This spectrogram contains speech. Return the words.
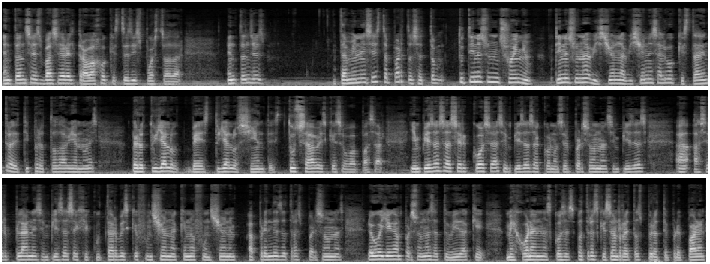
entonces va a ser el trabajo que estés dispuesto a dar. Entonces, también es esta parte, o sea, tú, tienes un sueño, tienes una visión, la visión es algo que está dentro de ti, pero todavía no es, pero tú ya lo ves, tú ya lo sientes, tú sabes que eso va a pasar. Y empiezas a hacer cosas, empiezas a conocer personas, empiezas a hacer planes, empiezas a ejecutar, ves que funciona, que no funciona, aprendes de otras personas, luego llegan personas a tu vida que mejoran las cosas, otros que son retos, pero te preparan,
